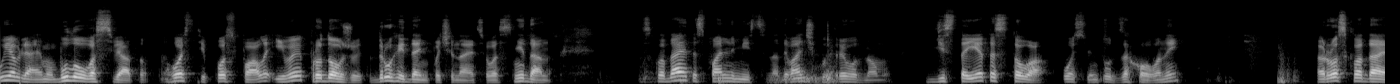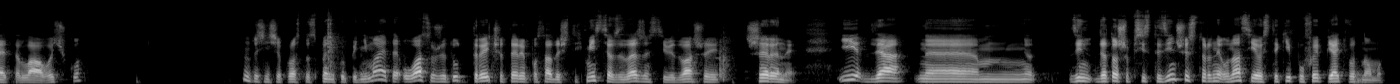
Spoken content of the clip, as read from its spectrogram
Уявляємо, було у вас свято, гості поспали, і ви продовжуєте. Другий день починається у вас сніданок. Складаєте спальне місце на диванчику три в одному. Дістаєте стола. Ось він тут захований. Розкладаєте лавочку. Ну, точніше, просто спинку піднімаєте. У вас уже тут 3-4 посадочних місця в залежності від вашої ширини. І для, е, для того, щоб сісти з іншої сторони, у нас є ось такі пуфи 5 в одному.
